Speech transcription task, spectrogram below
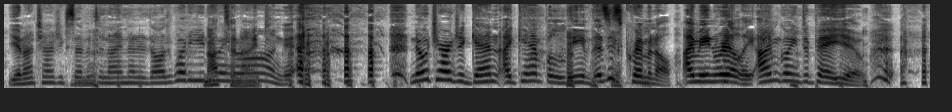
You're not charging seven to nine hundred dollars. What are you Not doing tonight. wrong? no charge again. I can't believe this is criminal. I mean, really, I'm going to pay you.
